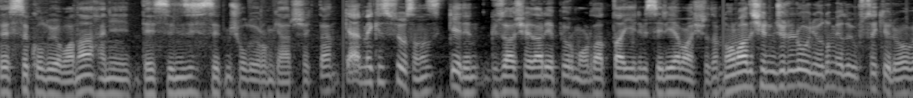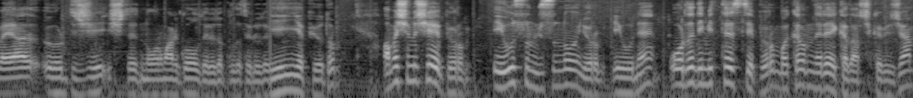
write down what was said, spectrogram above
destek oluyor bana. Hani desteğinizi hissetmiş oluyorum gerçekten. Gelmek istiyorsanız gelin. Güzel şeyler yapıyorum orada. Hatta yeni bir seriye başladım. Normalde Challenger'lı oynuyordum ya da yüksek elo veya öğretici işte normal gold elo'da plat elo'da yayın yapıyordum. Ama şimdi şey yapıyorum. EU sunucusunda oynuyorum EU'ne. Orada limit test yapıyorum. Bakalım nereye kadar çıkabileceğim.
